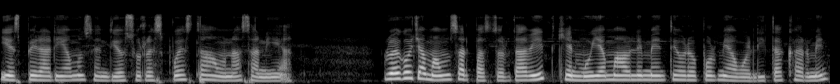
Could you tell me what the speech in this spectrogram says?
y esperaríamos en Dios su respuesta a una sanidad. Luego llamamos al pastor David, quien muy amablemente oró por mi abuelita Carmen,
